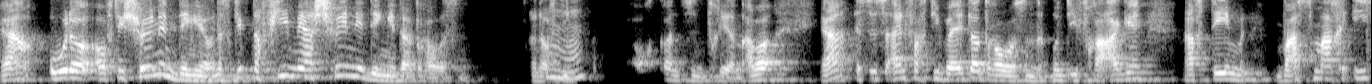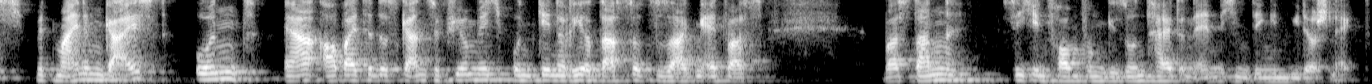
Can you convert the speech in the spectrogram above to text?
ja, oder auf die schönen Dinge. Und es gibt noch viel mehr schöne Dinge da draußen. Und auf mhm. die auch konzentrieren. Aber ja, es ist einfach die Welt da draußen. Und die Frage nach dem, was mache ich mit meinem Geist und er arbeitet das Ganze für mich und generiert das sozusagen etwas, was dann sich in Form von Gesundheit und ähnlichen Dingen niederschlägt.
